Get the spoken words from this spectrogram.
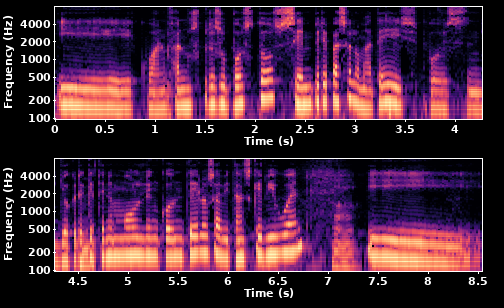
i quan fan uns pressupostos sempre passa el mateix pues, jo crec que mm. tenen molt en compte els habitants que viuen uh -huh. i,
